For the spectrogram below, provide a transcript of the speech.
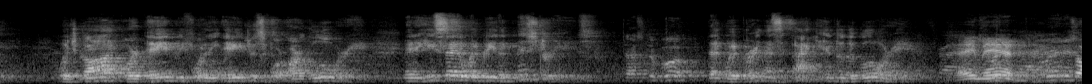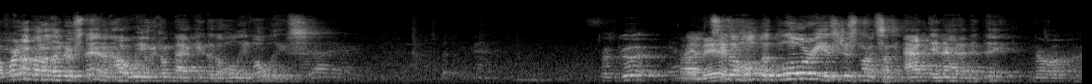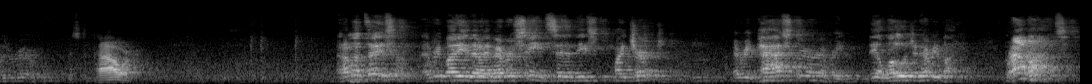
which God ordained before the ages for our glory. Meaning he said it would be the mysteries That's the book. that would bring us back into the glory. Amen. So if we're not going to understand them, how are we going to come back into the Holy of Holies? That's good. See, Amen. the whole the glory is just not some ad- inanimate thing. No, that's real. It's the power. And I'm going to tell you something. Everybody that I've ever seen sit in these my church, every pastor, every theologian, everybody, rabbis,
